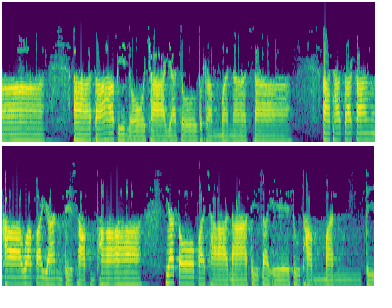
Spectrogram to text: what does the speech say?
า อาตาปิโนชายโตบรมนาสาอาทาสกังคาวปยันติสัมภายะโตปชานาติสเหตุธรรมันตี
